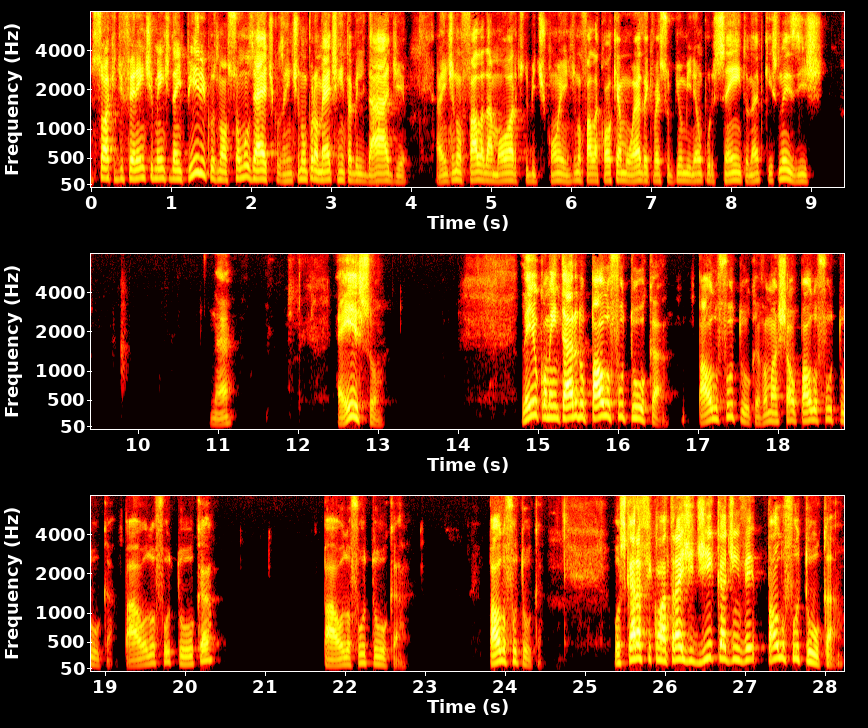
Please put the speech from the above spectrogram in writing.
Só que, diferentemente da Empíricos, nós somos éticos, a gente não promete rentabilidade, a gente não fala da morte do Bitcoin, a gente não fala qual é a moeda que vai subir um milhão por cento, né? Porque isso não existe. Né? É isso? Leia o comentário do Paulo Futuca. Paulo Futuca, vamos achar o Paulo Futuca. Paulo Futuca. Paulo Futuca. Paulo Futuca. Os caras ficam atrás de dica de investimento. Paulo Futuca.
